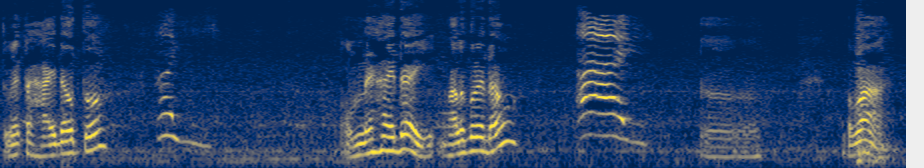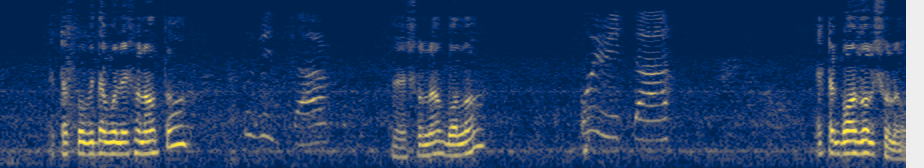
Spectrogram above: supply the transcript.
তুমি একটা হাই দাও তো। অমনে হাই দেয় ভালো করে দাও। বাবা একটা কবিতা বলে শোনাও তো। হ্যাঁ শোনাও বলো। একটা গজল শোনাও।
